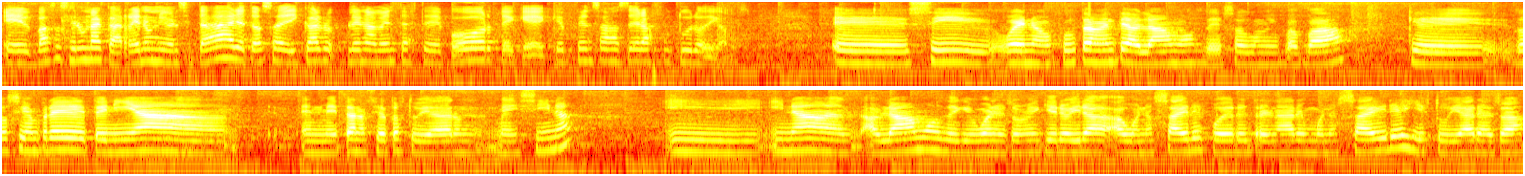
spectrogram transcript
Eh, ¿Vas a hacer una carrera universitaria? ¿Te vas a dedicar plenamente a este deporte? ¿Qué, qué pensás hacer a futuro, digamos? Eh, sí, bueno, justamente hablábamos de eso con mi papá. que yo siempre tenía en meta, ¿no es cierto?, estudiar medicina. Y, nada, hablábamos de que, bueno, yo me quiero ir a, Buenos Aires, poder entrenar en Buenos Aires y estudiar allá,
